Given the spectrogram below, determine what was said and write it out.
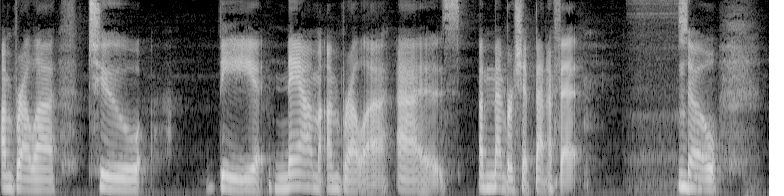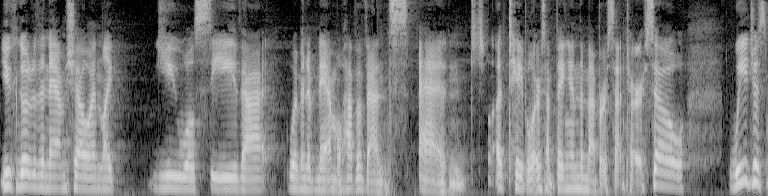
umbrella to the NAMM umbrella as a membership benefit. Mm-hmm. So you can go to the NAMM show and like you will see that Women of NAMM will have events and a table or something in the member center. So we just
